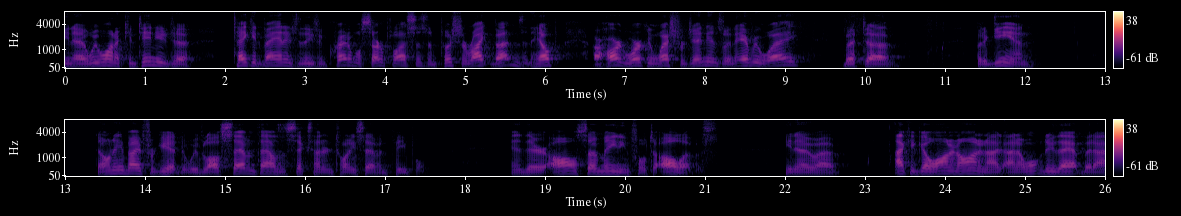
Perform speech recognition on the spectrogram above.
You know, we want to continue to take advantage of these incredible surpluses and push the right buttons and help our hardworking West Virginians in every way. But, uh, but again, don't anybody forget that we've lost 7,627 people. And they're all so meaningful to all of us. You know, uh, I could go on and on, and I, and I won't do that, but I,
